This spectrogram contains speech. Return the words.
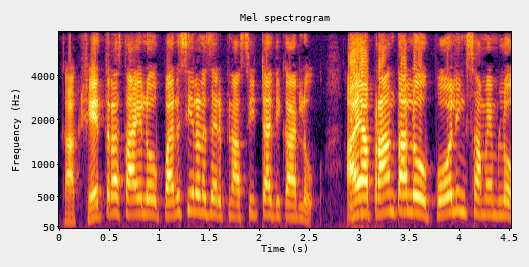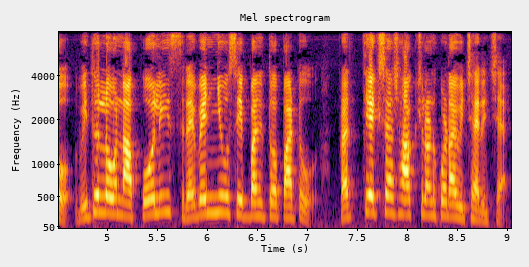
ఇక క్షేత్రస్థాయిలో పరిశీలన జరిపిన సిట్ అధికారులు ఆయా ప్రాంతాల్లో పోలింగ్ సమయంలో విధుల్లో ఉన్న పోలీస్ రెవెన్యూ సిబ్బందితో పాటు ప్రత్యక్ష సాక్షులను కూడా విచారించారు.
